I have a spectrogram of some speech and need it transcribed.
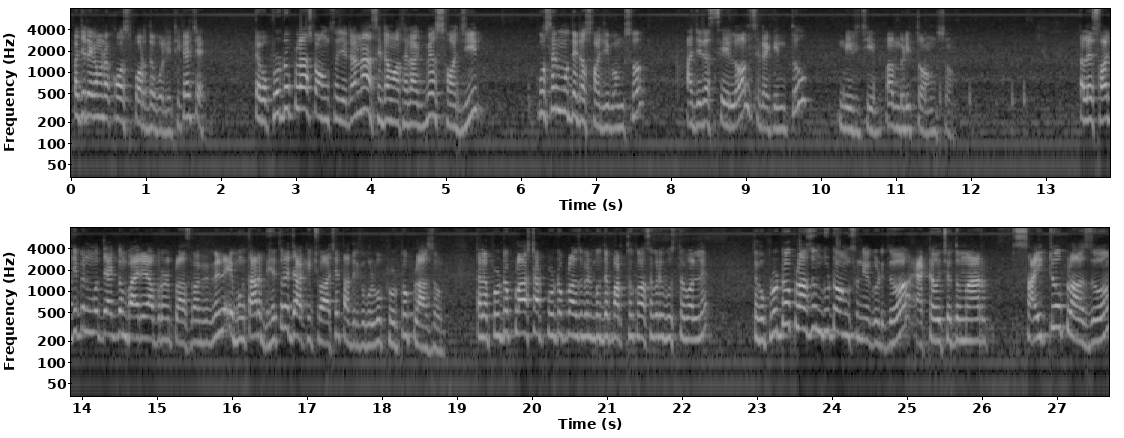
বা যেটাকে আমরা কস পর্দা বলি, ঠিক আছে? দেখো প্রোটোপ্লাস্ট অংশ যেটা না, সেটা মাথায় রাখবে সজীব কোষের মধ্যে এটা সজীব অংশ আর যেটা সেলল সেটা কিন্তু নির্জীব বা মৃত অংশ। তাহলে সজীবের মধ্যে একদম বাইরের আবরণ প্লাজমা মেমব্রেন এবং তার ভেতরে যা কিছু আছে তাদেরকে বলব প্রোটোপ্লাজম। তাহলে প্রোটোপ্লাস্ট আর প্রোটোপ্লাজমের মধ্যে পার্থক্য আশা করি বুঝতে পারলে। দেখো, প্রোটোপ্লাজম দুটো অংশ নিয়ে গঠিত। একটা হচ্ছে তোমার সাইটোপ্লাজম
